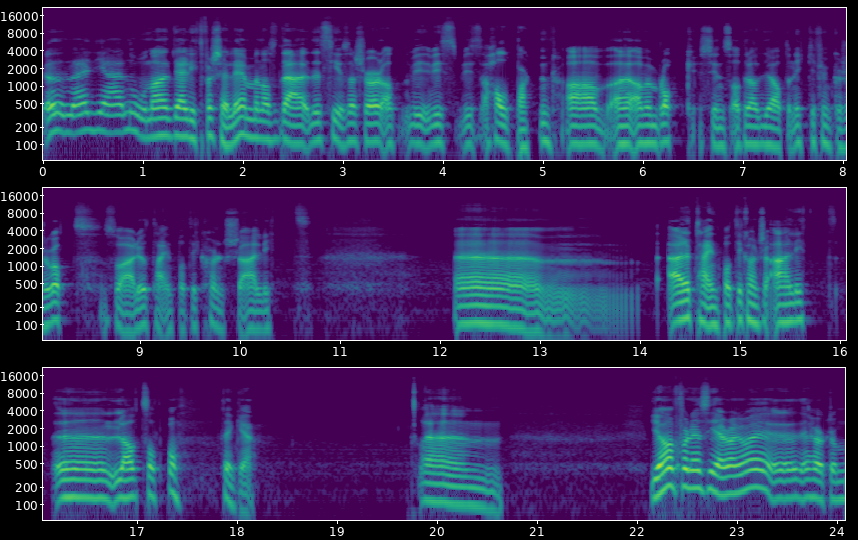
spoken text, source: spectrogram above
Ja, nei, de er, noen av de er litt forskjellige, men altså det, er, det sier seg sjøl at hvis, hvis halvparten av, av en blokk syns at radiatoren ikke funker så godt, så er det jo tegn på at de kanskje er litt Er det tegn på at de kanskje er litt eh, lavt satt på, tenker jeg. Um, ja, for det sier Ramguy. eh, Jeg hørte om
